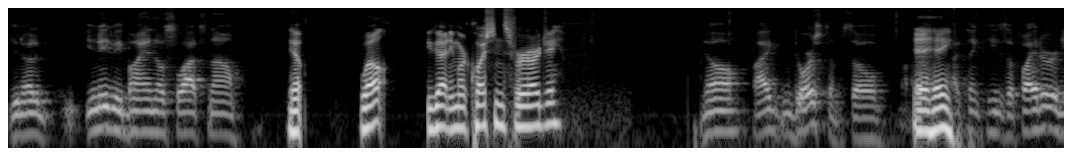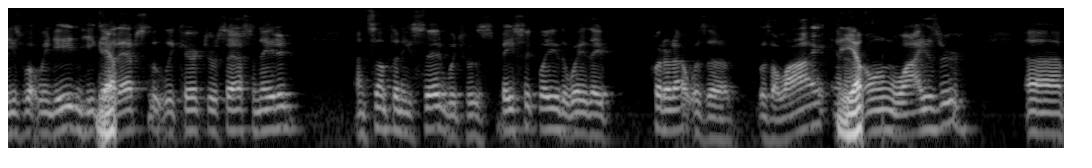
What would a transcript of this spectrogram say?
You know, you need to be buying those slots now. Yep. Well, you got any more questions for RJ? No, I endorsed him. So hey, hey. I think he's a fighter and he's what we need. And he got yep. absolutely character assassinated on something he said, which was basically the way they put it out was a was a lie, and yep. our own Weiser uh,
